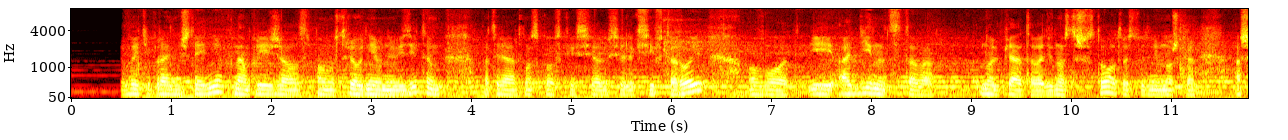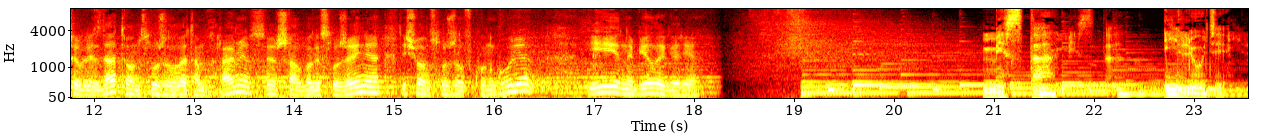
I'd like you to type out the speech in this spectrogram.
В эти праздничные дни к нам приезжал, по-моему, с трехдневным визитом патриарх Московский Алексей II. Вот. И 11 05-96, то есть тут немножко ошиблись даты. Он служил в этом храме, совершал богослужение. Еще он служил в Кунгуре и на Белой горе. Места и люди.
